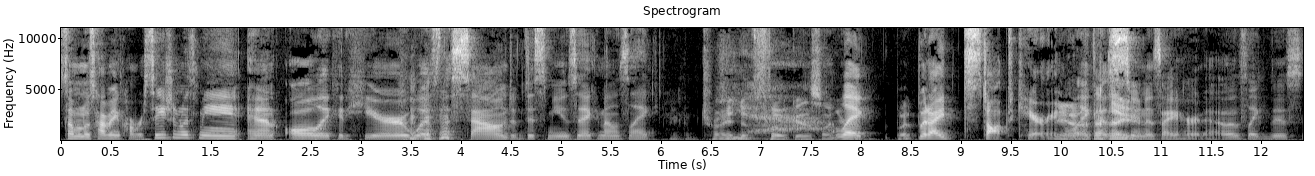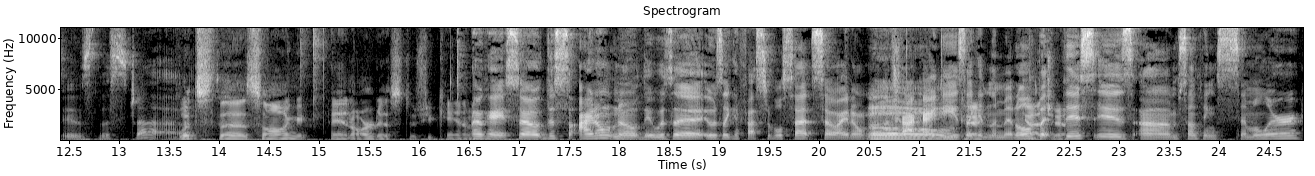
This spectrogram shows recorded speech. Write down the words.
someone was having a conversation with me and all i could hear was the sound of this music and i was like i'm trying to focus on your like but but i stopped caring Yeah. like as soon as i heard it. I was like this is the stuff. What's the song and artist if you can? Okay so this i don't know. It was a it was like a festival set so i don't know the track Oh, ids like in the middle Gotcha. but this is um something similar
